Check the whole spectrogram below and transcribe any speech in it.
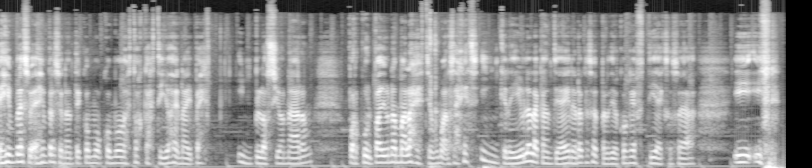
es, impresionante como, como estos castillos de naipes implosionaron por culpa de una mala gestión humana. O sea, es increíble la cantidad de dinero que se perdió con FTX. O sea, y,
